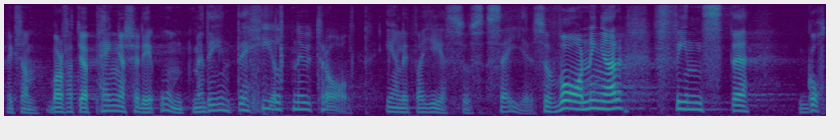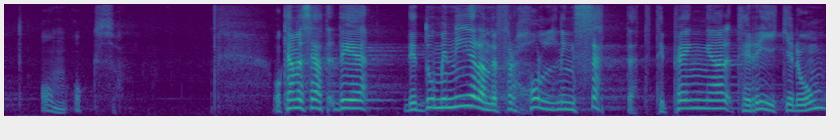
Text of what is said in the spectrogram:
liksom, bara för att jag har pengar så är det ont, men det är inte helt neutralt enligt vad Jesus säger. Så varningar finns det gott om också. Och kan vi säga att det, det dominerande förhållningssättet till pengar, till rikedom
